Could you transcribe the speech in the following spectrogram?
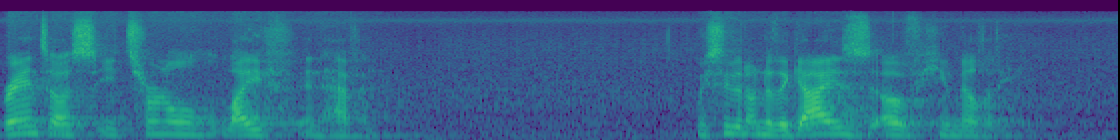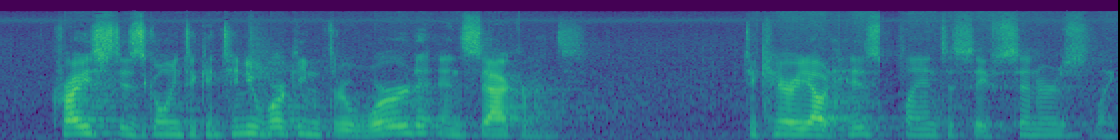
grant us eternal life in heaven. We see that under the guise of humility, Christ is going to continue working through word and sacraments to carry out his plan to save sinners like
